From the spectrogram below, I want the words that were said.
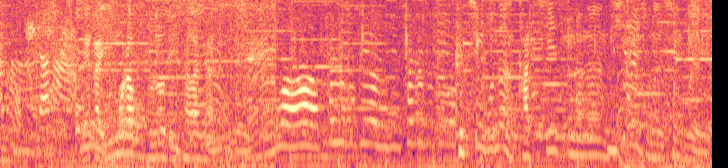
수 없잖아 내가 이모라고 불러도 이상하지 않은데. 우와 살려주세요 여기 살려주세요. 그 친구는 같이 있으면은 heal을 주는 친구예요.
